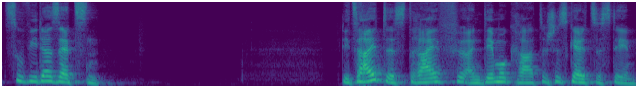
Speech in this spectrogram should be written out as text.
zu widersetzen. Die Zeit ist reif für ein demokratisches Geldsystem.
